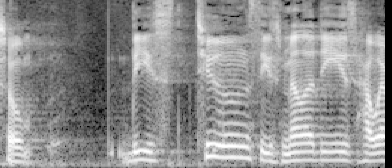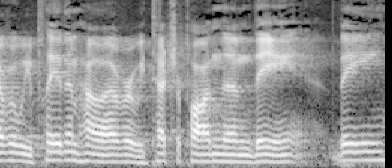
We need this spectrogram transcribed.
So these tunes, these melodies, however we play them, however we touch upon them, they, they,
